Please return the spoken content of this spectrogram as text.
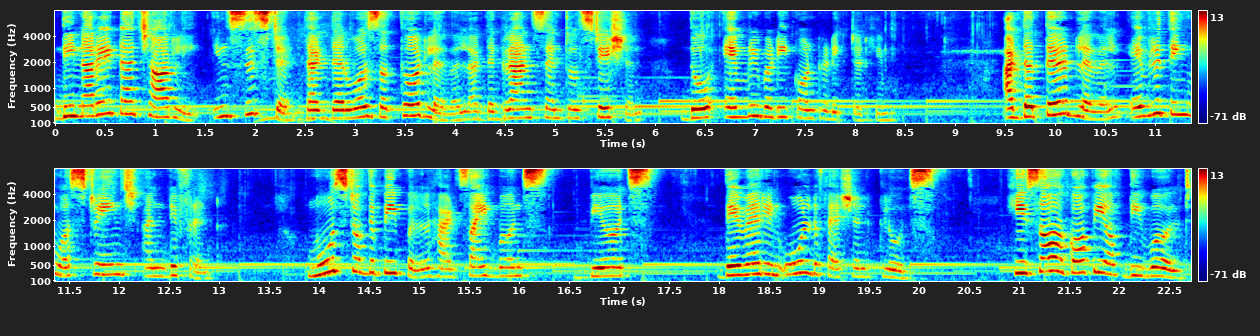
The narrator Charlie insisted that there was a third level at the Grand Central Station, though everybody contradicted him. At the third level, everything was strange and different. Most of the people had sideburns, beards, they were in old fashioned clothes. He saw a copy of The World,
